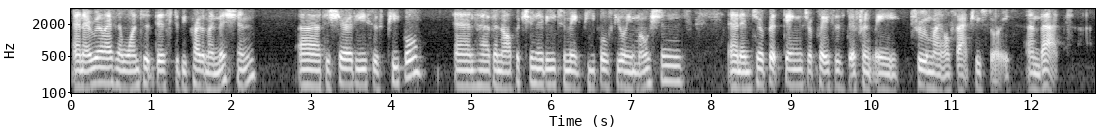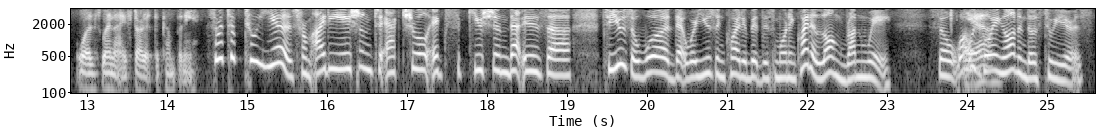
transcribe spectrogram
And I realized I wanted this to be part of my mission uh, to share these with people and have an opportunity to make people feel emotions and interpret things or places differently through my olfactory stories. And that was when I started the company. So it took two years from ideation to actual execution. That is, uh, to use a word that we're using quite a bit this morning, quite a long runway. So what yeah. was going on in those two years?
